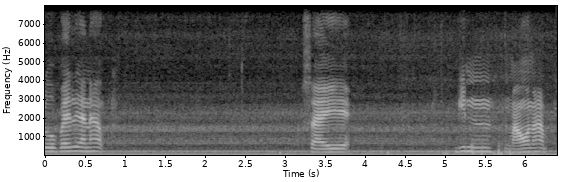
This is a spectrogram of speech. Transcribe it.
ดูไปเรื่อยนะครับ ใส่ดินเมาส์นะครับ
